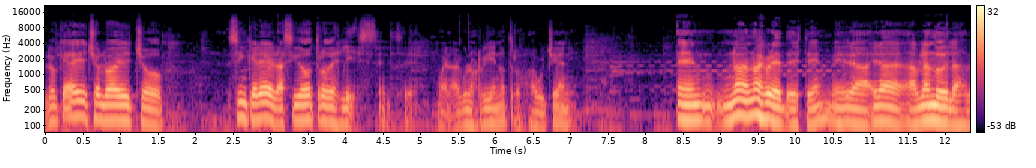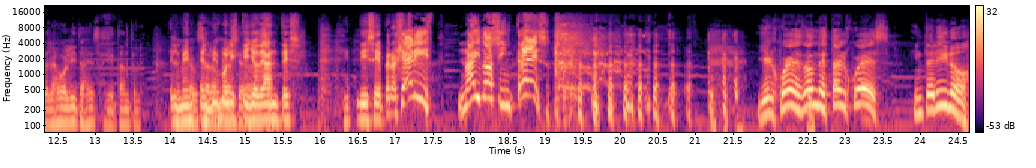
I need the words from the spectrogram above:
lo que ha hecho lo ha hecho sin querer, ha sido otro desliz. Entonces, bueno, algunos ríen, otros abuchean y... Eh, no, no es Brett este, ¿eh? era, era hablando de, las de las bolitas esas que tanto le... El, mi- el Causaron mismo gracia. listillo de antes. Dice, pero Sheriff, no hay dos sin tres. ¿Y el juez? ¿Dónde está el juez? Interino.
